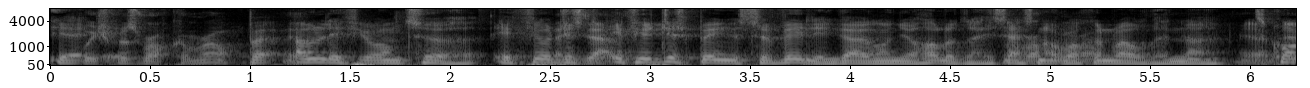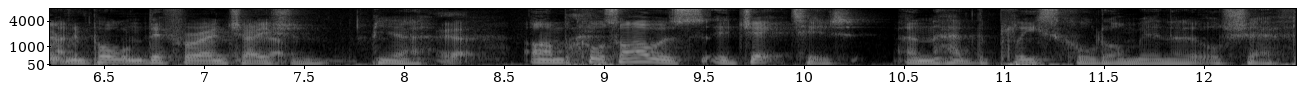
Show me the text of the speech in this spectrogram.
Yeah. which was rock and roll. But only if you're on tour. If you're just Exactly. if you're just being a civilian going on your holidays, that's Rock not rock and roll. Then no, it's quite an important differentiation. Yeah. Yeah. Um, of course, I was ejected and had the police called on me in a little chef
